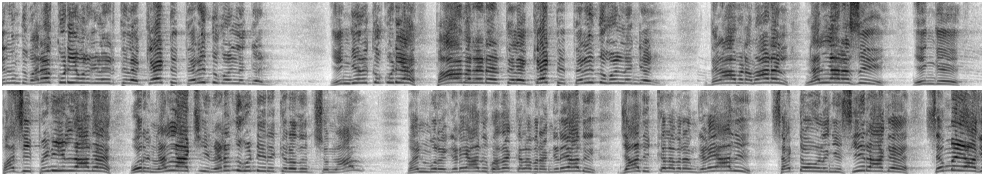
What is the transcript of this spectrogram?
இருந்து வரக்கூடியவர்களிடத்தில் கேட்டு தெரிந்து கொள்ளுங்கள். இங்க இருக்கக்கூடிய பாமரிடத்தில் கேட்டு தெரிந்து கொள்ளுங்கள். திராவிட மாடல் நல்லரசு இங்கு பசி பிணி இல்லாத ஒரு நல்லாட்சி நடந்து கொண்டிருக்கிறது சொன்னால் வன்முறை கிடையாது மதக்கலவரம் கிடையாது ஜாதி கலவரம் கிடையாது. சட்ட ஒழுங்கு சீராக செம்மையாக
